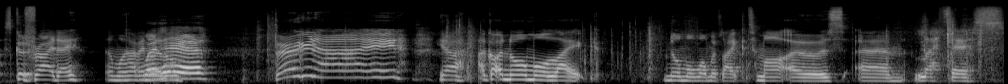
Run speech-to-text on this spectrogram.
it's Good Friday, and we're having a We're little here. burger night. Yeah, I got a normal like normal one with like tomatoes, um, lettuce.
